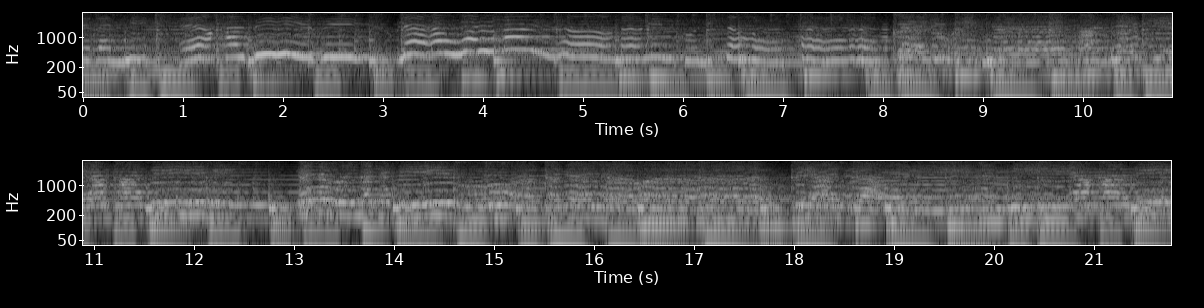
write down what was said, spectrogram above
يغني. يا حبيبي لا أول مرة ما منكن سوا. سألوني الناس عنك يا حبيبي كتبوا المكاتيب وأخذ الهوى. بعز علي أني يا حبيبي.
